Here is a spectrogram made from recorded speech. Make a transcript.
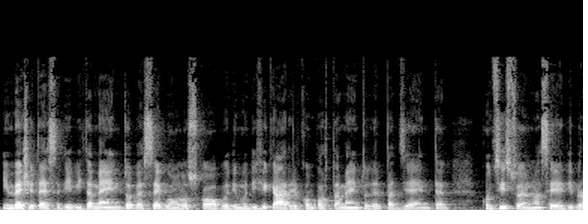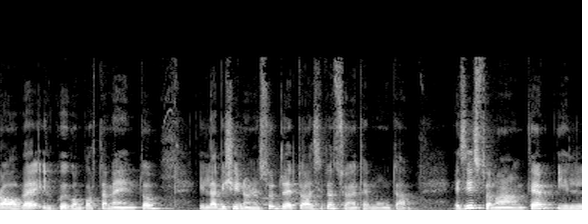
Invece i test di evitamento perseguono lo scopo di modificare il comportamento del paziente Consistono in una serie di prove il cui comportamento l'avvicinano il soggetto alla situazione temuta. Esistono anche il,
